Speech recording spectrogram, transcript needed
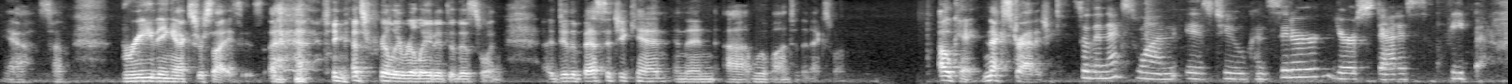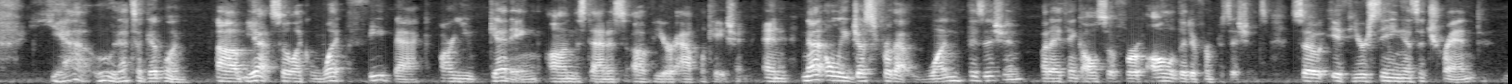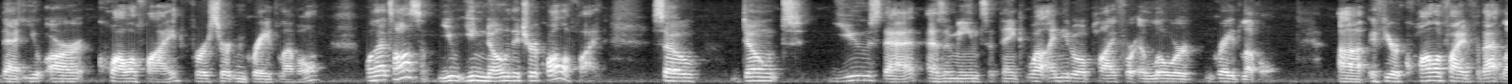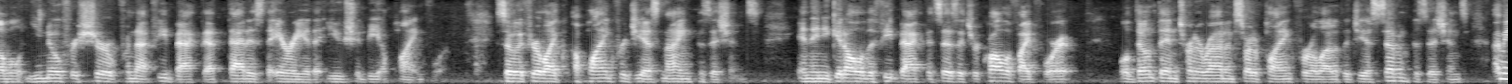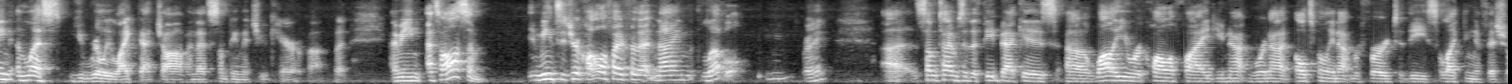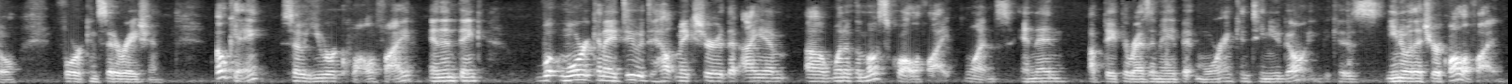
Yeah. So, breathing exercises. I think that's really related to this one. Uh, do the best that you can, and then uh, move on to the next one. Okay, next strategy. So, the next one is to consider your status feedback. Yeah, ooh, that's a good one. Um, yeah, so like what feedback are you getting on the status of your application? And not only just for that one position, but I think also for all of the different positions. So if you're seeing as a trend that you are qualified for a certain grade level, well, that's awesome. You you know that you're qualified. So don't use that as a means to think, well, I need to apply for a lower grade level uh, if you're qualified for that level, you know for sure from that feedback that that is the area that you should be applying for. So if you're like applying for GS9 positions and then you get all of the feedback that says that you're qualified for it, well, don't then turn around and start applying for a lot of the GS7 positions. I mean, unless you really like that job and that's something that you care about. But I mean, that's awesome. It means that you're qualified for that nine level, mm-hmm. right? Uh, sometimes the feedback is uh, while you were qualified, you not were not ultimately not referred to the selecting official for consideration. Okay, so you were qualified, and then think, what more can I do to help make sure that I am uh, one of the most qualified ones, and then update the resume a bit more and continue going because you know that you're qualified.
